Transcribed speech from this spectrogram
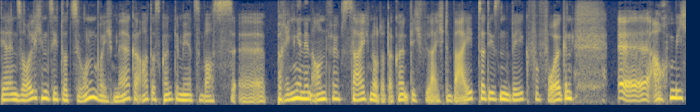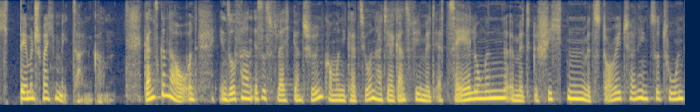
der in solchen Situationen, wo ich merke, ah, das könnte mir jetzt was äh, bringen, in Anführungszeichen, oder da könnte ich vielleicht weiter diesen Weg verfolgen, äh, auch mich dementsprechend mitteilen kann. Ganz genau. Und insofern ist es vielleicht ganz schön. Kommunikation hat ja ganz viel mit Erzählungen, mit Geschichten, mit Storytelling zu tun.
